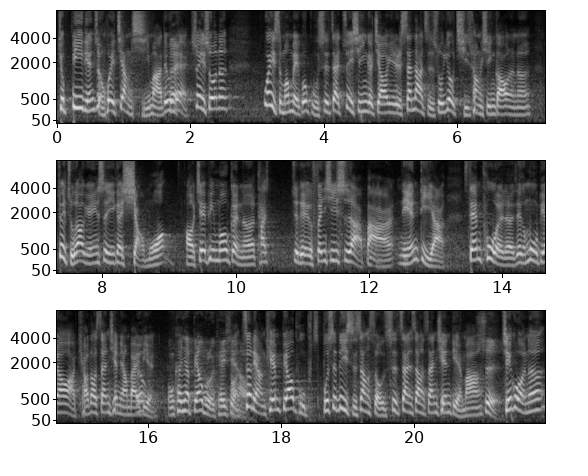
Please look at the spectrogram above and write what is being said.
就逼联准会降息嘛，对不对？对。所以说呢，为什么美国股市在最新一个交易日三大指数又齐创新高了呢？最主要原因是一个小摩，哦，J.P. Morgan 呢，它这个分析师啊，把年底啊。Standard Poor's 的这个目标啊，调到三千两百点。我们看一下标普的 K 线啊，这两天标普不是历史上首次站上三千点吗？是。结果呢？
